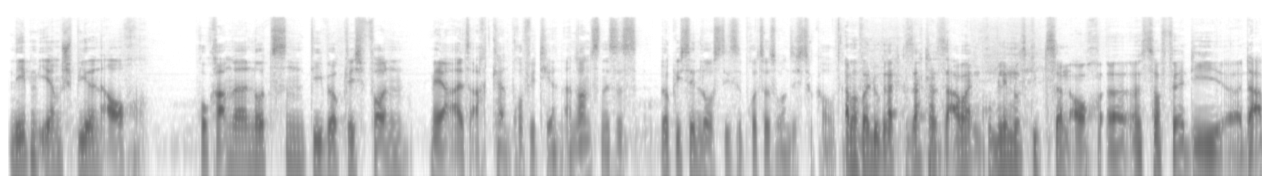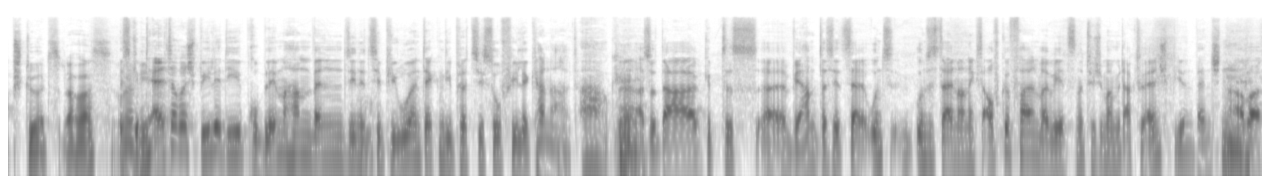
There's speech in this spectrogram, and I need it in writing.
neben ihrem Spielen auch Programme nutzen, die wirklich von mehr als 8 Kern profitieren. Ansonsten ist es wirklich sinnlos, diese Prozessoren sich zu kaufen. Aber weil du gerade gesagt hast, das Arbeiten problemlos, gibt es dann auch äh, Software, die äh, da abstürzt oder was? Oder es gibt wie? ältere Spiele, die Probleme haben, wenn sie eine CPU entdecken, die plötzlich so viele Kerne hat. Ah, okay. Ja, also da gibt es, äh, wir haben das jetzt, uns, uns ist da noch nichts aufgefallen, weil wir jetzt natürlich immer mit aktuellen Spielen benchen, mhm. aber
